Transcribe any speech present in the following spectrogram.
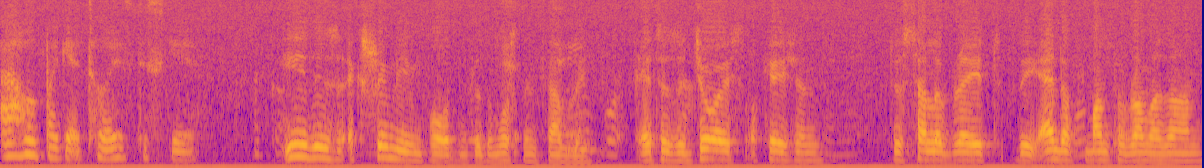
I hope I get toys this year. Eid is extremely important to the Muslim family. It is a joyous occasion to celebrate the end of month of Ramadan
